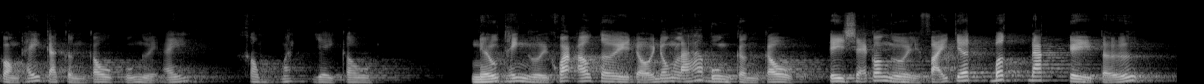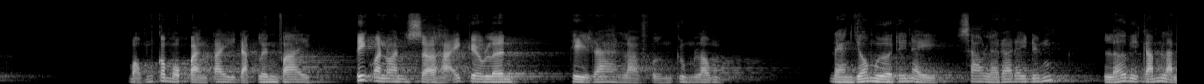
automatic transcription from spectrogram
còn thấy cả cần câu của người ấy, không mắc dây câu. Nếu thấy người khoác áo tơi đội nón lá buông cần câu, thì sẽ có người phải chết bất đắc kỳ tử. Bỗng có một bàn tay đặt lên vai, Tiết oanh oanh sợ hãi kêu lên, thì ra là Phượng Trung Long. Đang gió mưa thế này, sao lại ra đây đứng? Lỡ bị cảm lạnh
